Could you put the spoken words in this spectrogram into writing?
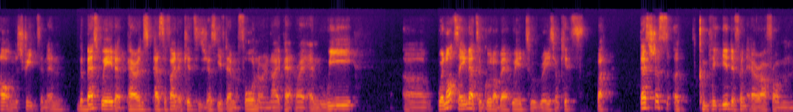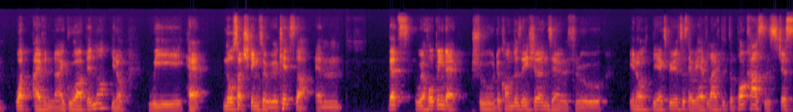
out on the streets, and then the best way that parents pacify their kids is just give them a phone or an iPad, right? And we, uh, we're not saying that's a good or bad way to raise your kids, but that's just a completely different era from what Ivan and I grew up in. No? You know, we had no such things when we were kids, lah, and that's we're hoping that through the conversations and through you know the experiences that we have live the podcast is just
